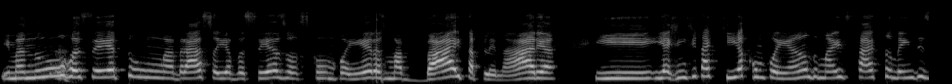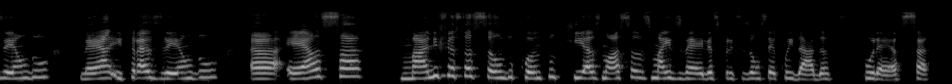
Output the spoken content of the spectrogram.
E Manu Rosseto, um abraço aí a vocês, as companheiras, uma baita plenária. E, e a gente está aqui acompanhando, mas está também dizendo né, e trazendo uh, essa manifestação do quanto que as nossas mais velhas precisam ser cuidadas por essa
